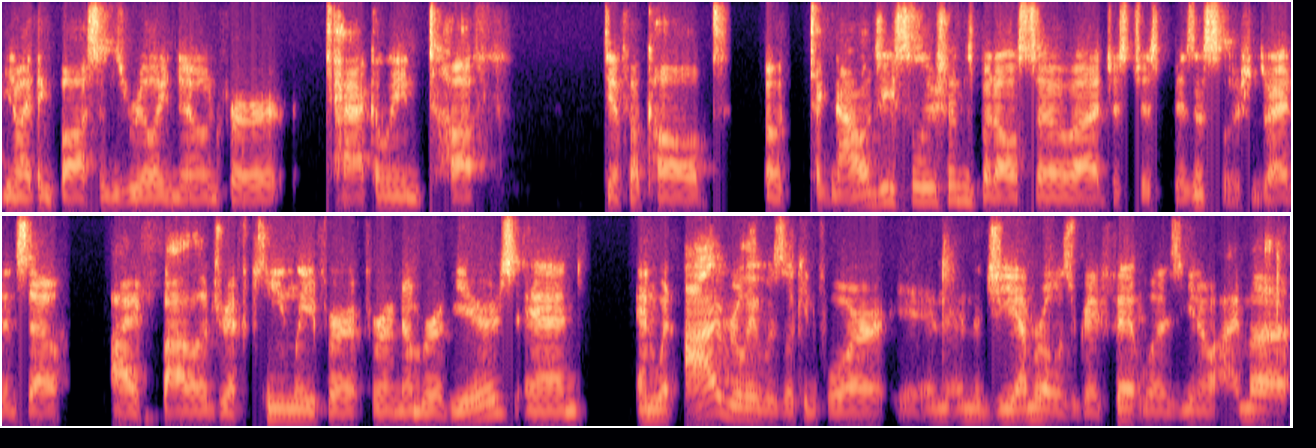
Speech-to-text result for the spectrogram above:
You know, I think Boston's really known for tackling tough, difficult, both technology solutions, but also uh, just just business solutions, right? And so I followed Drift keenly for for a number of years, and and what I really was looking for, and, and the GM role was a great fit, was you know I'm a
